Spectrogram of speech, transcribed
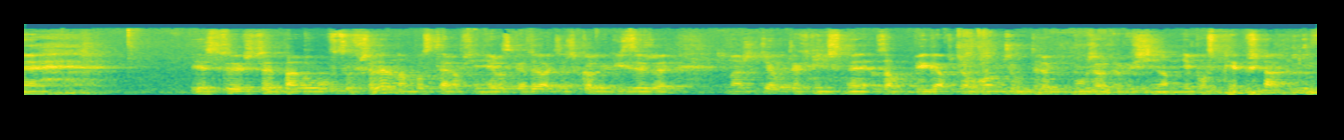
ech, jest tu jeszcze paru łówców przede mną, bo staram się nie rozgadywać, aczkolwiek widzę, że nasz dział techniczny zapobiegawczo włączył tryb burza, żebyście nam nie pospieprzali.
